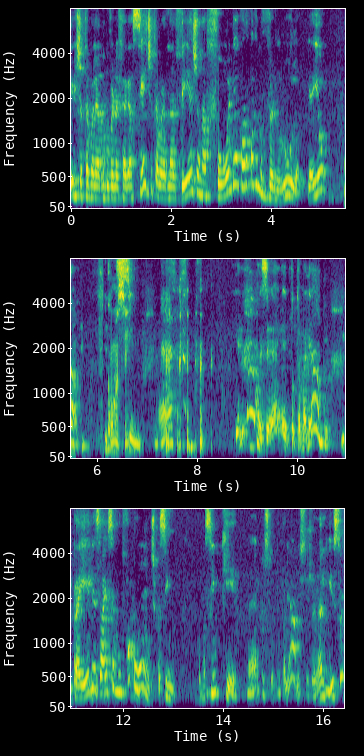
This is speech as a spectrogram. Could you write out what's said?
ele tinha trabalhado no governo FHC, tinha trabalhado na Veja, na Folha, e agora estava no governo Lula. E aí eu, não, como, como assim? assim? Né? E ele, não, mas é, eu estou trabalhando. E para eles lá isso é muito comum. Tipo assim, como assim o quê? Né? Eu estou trabalhando, eu sou jornalista,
